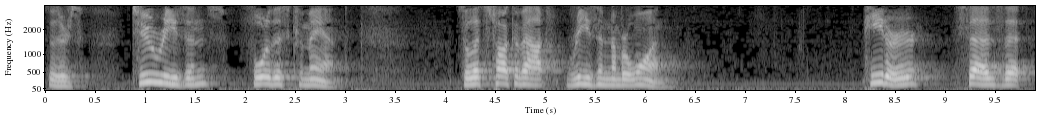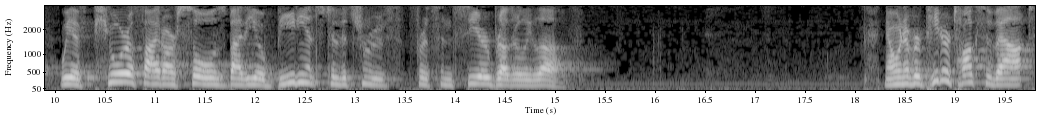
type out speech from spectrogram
So there's two reasons for this command. So let's talk about reason number one. Peter says that we have purified our souls by the obedience to the truth for sincere brotherly love. Now, whenever Peter talks about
